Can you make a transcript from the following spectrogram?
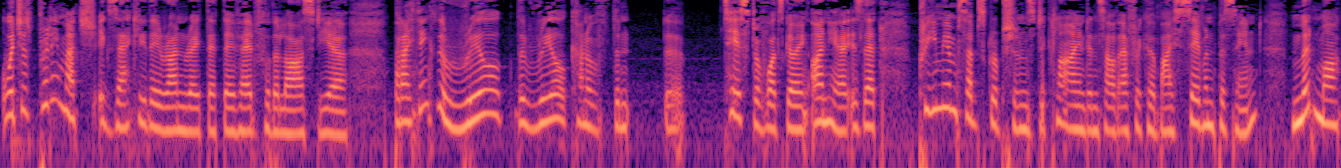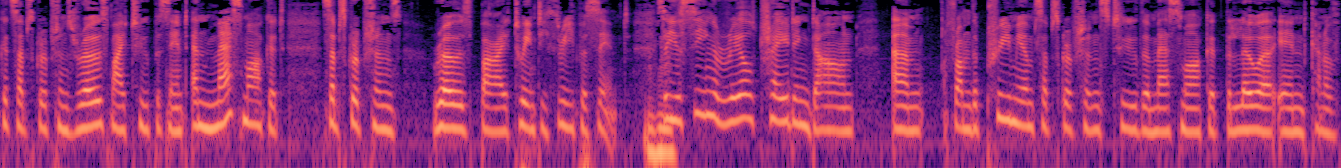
which is pretty much exactly their run rate that they've had for the last year. But I think the real, the real kind of the, the test of what's going on here is that premium subscriptions declined in South Africa by 7%, mid-market subscriptions rose by 2%, and mass market subscriptions rose by 23%. Mm-hmm. So you're seeing a real trading down um, from the premium subscriptions to the mass market, the lower end kind of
